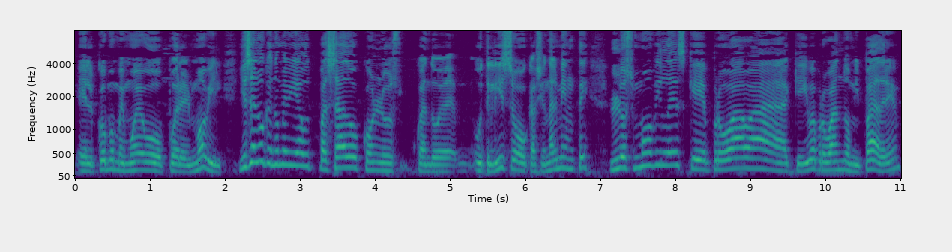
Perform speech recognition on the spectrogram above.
el cómo me muevo por el móvil. Y es algo que no me había pasado con los cuando eh, utilizo ocasionalmente los móviles que probaba, que iba probando mi padre,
